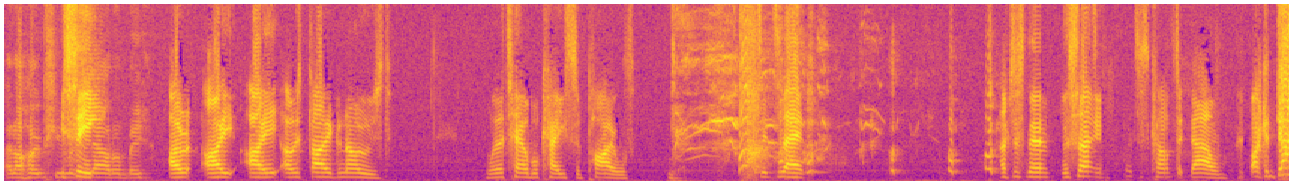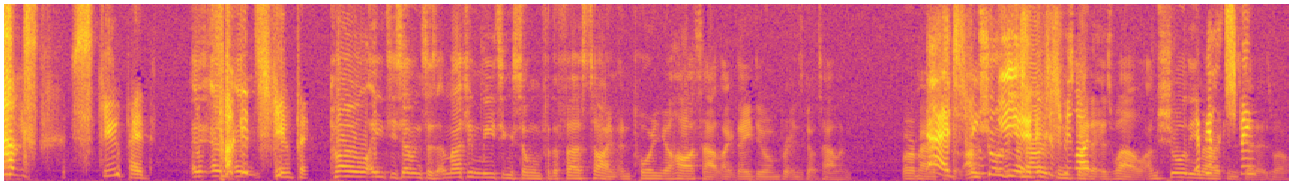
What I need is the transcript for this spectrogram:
and I hope she You looks see- down on me. I, I, I, I was diagnosed with a terrible case of piles. Since then, I've just never the same. I just can't sit down. I can dance! Stupid. And- and- Fucking and- stupid. Kyle eighty seven says, "Imagine meeting someone for the first time and pouring your heart out like they do on Britain's Got Talent." Or Americans. it'd I'm sure weird, the Americans be get it as well. I'm sure the It'd Americans like get it as well.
